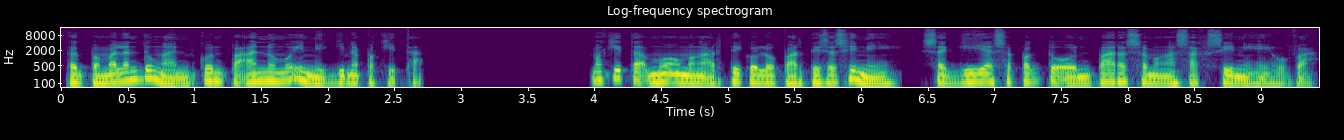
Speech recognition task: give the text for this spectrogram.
kag pamalandungan kung paano mo ini ginapakita. Makita mo ang mga artikulo parte sa sini sa giya sa pagtuon para sa mga saksi ni Jehova.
